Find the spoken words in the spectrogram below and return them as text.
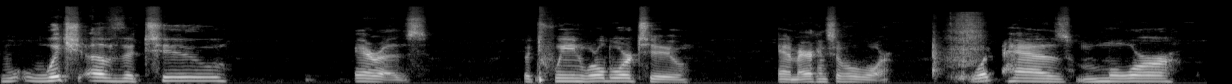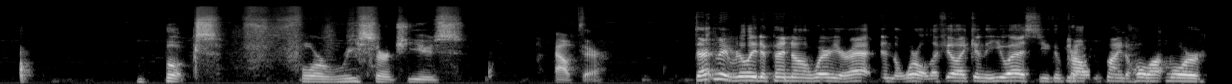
w- which of the two eras between World War II and American Civil War what has more books for research use out there? That may really depend on where you're at in the world. I feel like in the U.S. you could probably find a whole lot more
